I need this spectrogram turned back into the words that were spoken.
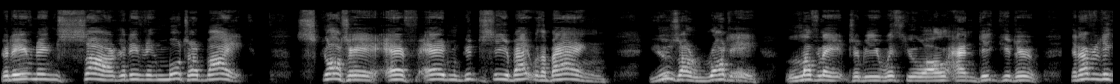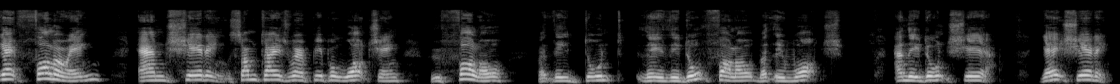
Good evening, sir. Good evening, motorbike. Scotty FM, good to see you back with a bang. User Roddy, lovely to be with you all, and did you do? Can everybody get following and sharing? Sometimes we have people watching who follow but they don't they, they don't follow, but they watch and they don't share. Get sharing.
